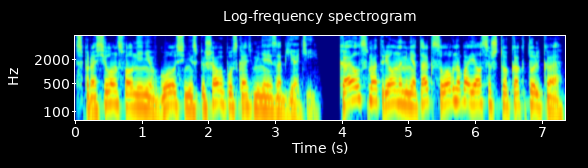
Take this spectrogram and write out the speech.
Спросил он с волнением в голосе, не спеша выпускать меня из объятий. Кайл смотрел на меня так, словно боялся, что как только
